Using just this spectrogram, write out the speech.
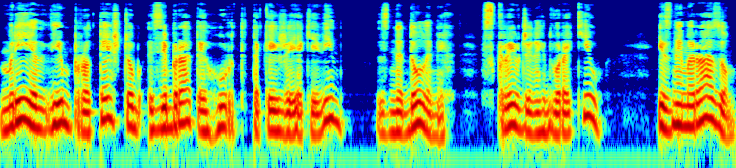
мріяв він про те, щоб зібрати гурт таких же, як і він, знедолених, скривджених двораків, і з ними разом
